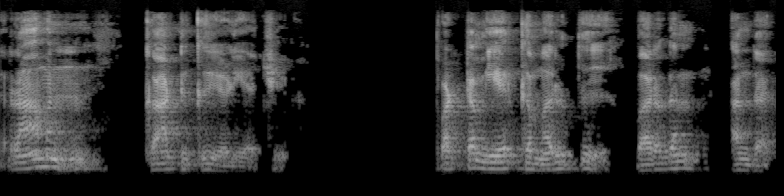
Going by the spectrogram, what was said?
ராமன் காட்டுக்கு எழியாச்சு. பட்டம் ஏற்க மறுத்து பரதன் அந்த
